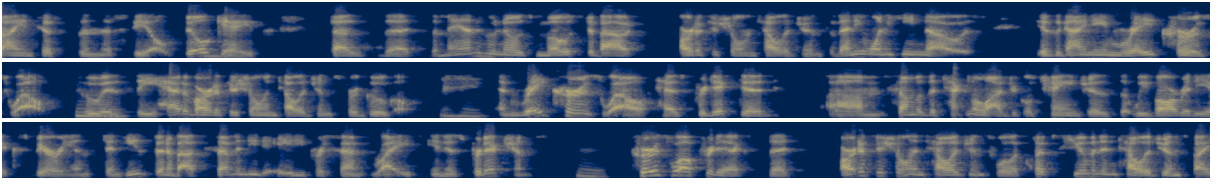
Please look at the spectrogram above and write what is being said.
scientists in this field. Bill mm-hmm. Gates says that the man who knows most about artificial intelligence of anyone he knows is a guy named Ray Kurzweil, mm-hmm. who is the head of artificial intelligence for Google. Mm-hmm. And Ray Kurzweil has predicted um, some of the technological changes that we've already experienced, and he's been about 70 to 80% right in his predictions. Mm. Kurzweil predicts that artificial intelligence will eclipse human intelligence by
